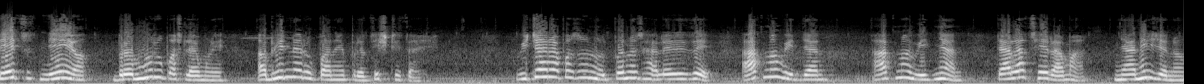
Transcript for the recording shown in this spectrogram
तेच ज्ञेय ब्रह्मरूप असल्यामुळे अभिन्न रूपाने प्रतिष्ठित आहे. विचारापासून उत्पन्न झालेले जे आत्मविज्ञान आत्मविज्ञान त्यालाच हे रामा ज्ञानीजन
